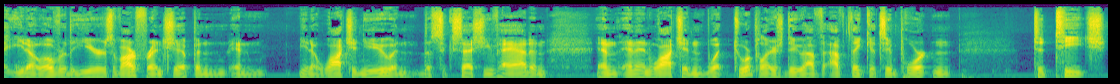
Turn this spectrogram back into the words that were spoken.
you know, over the years of our friendship and and you know watching you and the success you've had and and and then watching what tour players do, I've, I think it's important to teach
